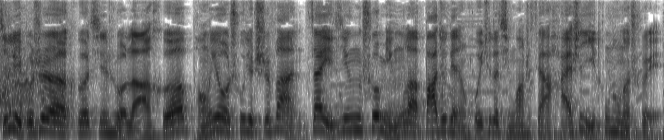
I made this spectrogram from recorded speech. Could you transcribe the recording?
锦鲤不是哥亲说了，和朋友出去吃饭，在已经说明了八九点回去的情况之下，还是一通通的催，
